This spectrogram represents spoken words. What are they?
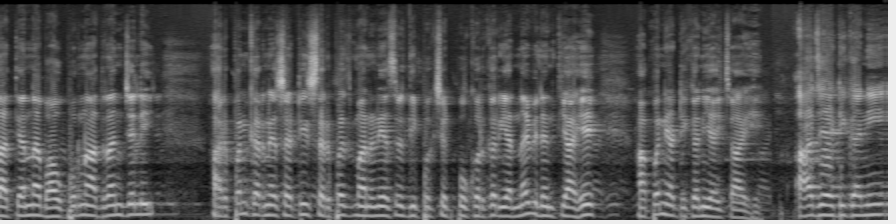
तात्यांना भावपूर्ण आदरांजली अर्पण करण्यासाठी सरपंच माननीय श्री दीपक शेठ पोखरकर यांना विनंती आहे आपण या ठिकाणी यायचं आहे. आज या ठिकाणी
